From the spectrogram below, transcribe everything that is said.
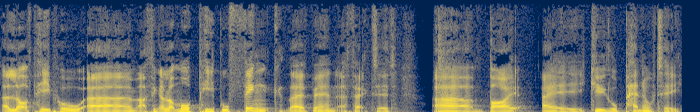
a lot of people, um, I think a lot more people think they've been affected um, by a Google penalty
